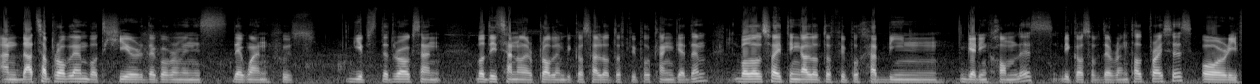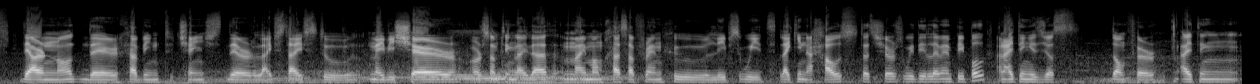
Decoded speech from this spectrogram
and that's a problem. But here, the government is the one who gives the drugs and but it's another problem because a lot of people can get them. But also, I think a lot of people have been getting homeless because of the rental prices, or if they are not, they're having to change their lifestyles to maybe share or something like that. My mom has a friend who lives with, like, in a house that shares with 11 people, and I think it's just unfair. I think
